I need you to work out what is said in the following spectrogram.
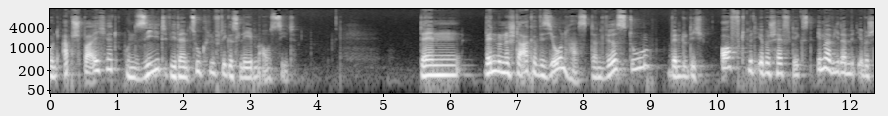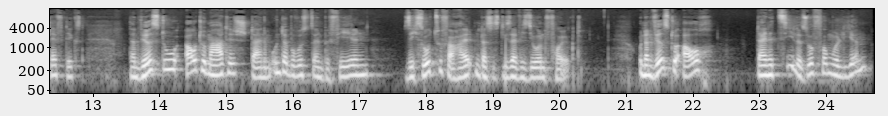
und abspeichert und sieht, wie dein zukünftiges Leben aussieht. Denn wenn du eine starke Vision hast, dann wirst du, wenn du dich oft mit ihr beschäftigst, immer wieder mit ihr beschäftigst, dann wirst du automatisch deinem Unterbewusstsein befehlen, sich so zu verhalten, dass es dieser Vision folgt. Und dann wirst du auch deine Ziele so formulieren,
